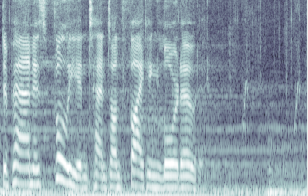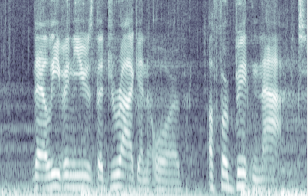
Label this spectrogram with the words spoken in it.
Dipan is fully intent on fighting Lord Odin. They'll even use the Dragon Orb, a forbidden act.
